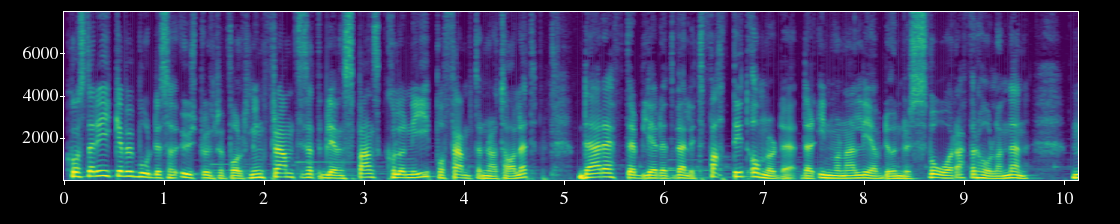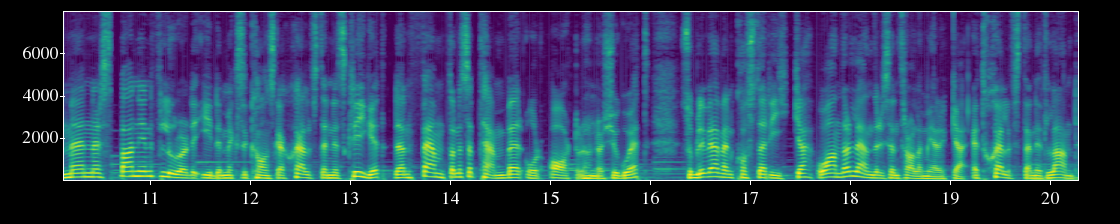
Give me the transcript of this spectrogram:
Costa Rica beboddes av ursprungsbefolkning fram tills att det blev en spansk koloni på 1500-talet. Därefter blev det ett väldigt fattigt område där invånarna levde under svåra förhållanden. Men när Spanien förlorade i det mexikanska självständighetskriget den 15 september år 1821 så blev även Costa Rica och andra länder i Centralamerika ett självständigt land.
